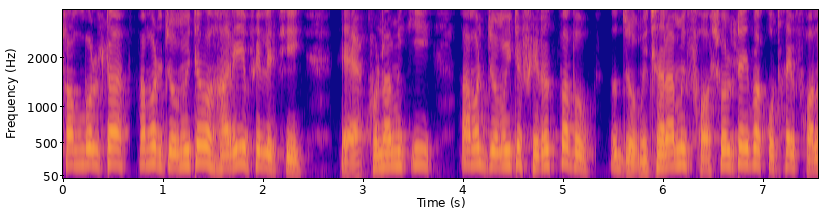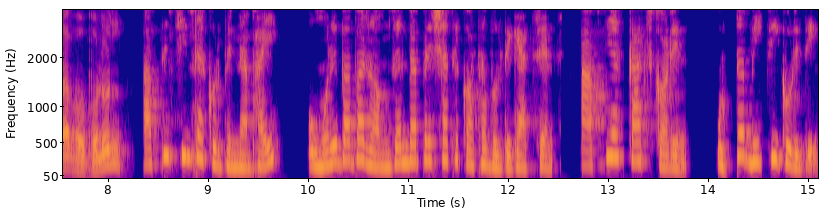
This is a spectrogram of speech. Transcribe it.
সম্বলটা আমার জমিটাও হারিয়ে ফেলেছি। এখন আমি কি আমার জমিটা ফেরত পাবো? জমি ছাড়া আমি ফসলটাই বা কোথায় ফলাবো বলুন। আপনি চিন্তা করবেন না ভাই। ওমরে বাবা রমজান ব্যাপারের সাথে কথা বলতে গেছেন। আপনি এক কাজ করেন উটটা বিক্রি করে দিন।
